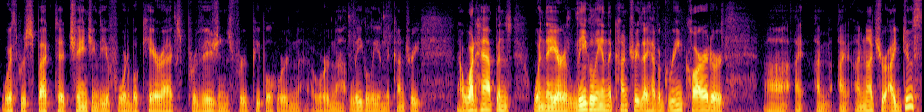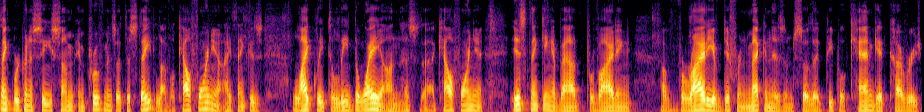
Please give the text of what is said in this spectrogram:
with respect to changing the Affordable Care Act's provisions for people who are, not, who are not legally in the country. Now, what happens when they are legally in the country, they have a green card, or uh, I, I'm, I, I'm not sure. I do think we're going to see some improvements at the state level. California, I think, is likely to lead the way on this. Uh, California is thinking about providing a variety of different mechanisms so that people can get coverage,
